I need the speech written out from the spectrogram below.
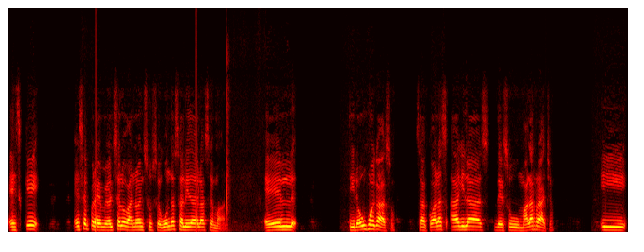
es que ese premio él se lo ganó en su segunda salida de la semana. Él tiró un juegazo, sacó a las Águilas de su mala racha y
